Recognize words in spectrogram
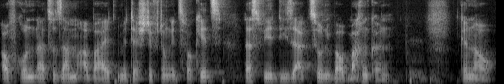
aufgrund einer Zusammenarbeit mit der Stiftung It's for Kids, dass wir diese Aktion überhaupt machen können. Genau.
